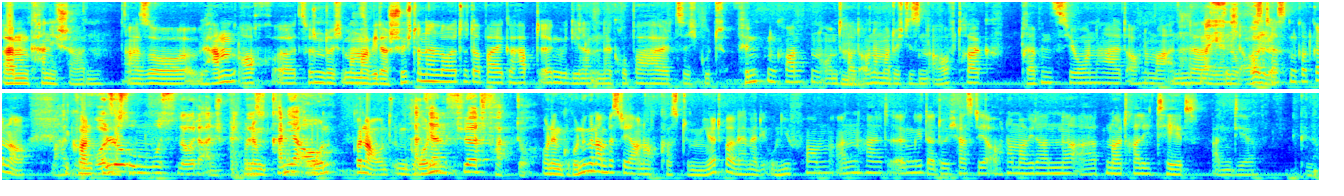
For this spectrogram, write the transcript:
Ähm, kann nicht schaden. Also wir haben auch äh, zwischendurch immer mal wieder schüchterne Leute dabei gehabt, irgendwie, die dann in der Gruppe halt sich gut finden konnten und halt auch nochmal durch diesen Auftrag Prävention halt auch nochmal anders ja sich Rolle. austesten konnten. Genau. Man die hat konnten Rolle und muss Leute ansprechen. und Das im kann ja auch, genau und im Grunde ja einen Flirtfaktor. und im Grunde genommen bist du ja auch noch kostümiert, weil wir haben ja die Uniform an halt irgendwie. Dadurch hast du ja auch nochmal wieder eine Art Neutralität an dir. Genau.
